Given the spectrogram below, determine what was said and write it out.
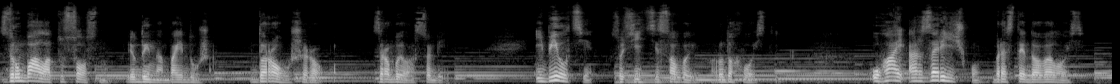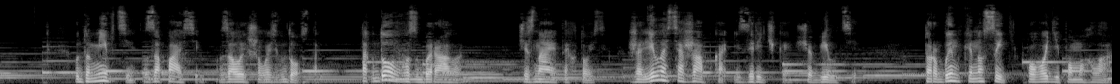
Зрубала ту сосну людина байдужа, дорогу широку зробила собі. І білці, сусідці сови, рудохвостій, у гай аж за річку брести довелось. В домівці запасів залишилось вдосталь, так довго збирала. Чи знаєте хтось, жалілася жабка із річки, що білці, торбинки носить по воді помогла.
